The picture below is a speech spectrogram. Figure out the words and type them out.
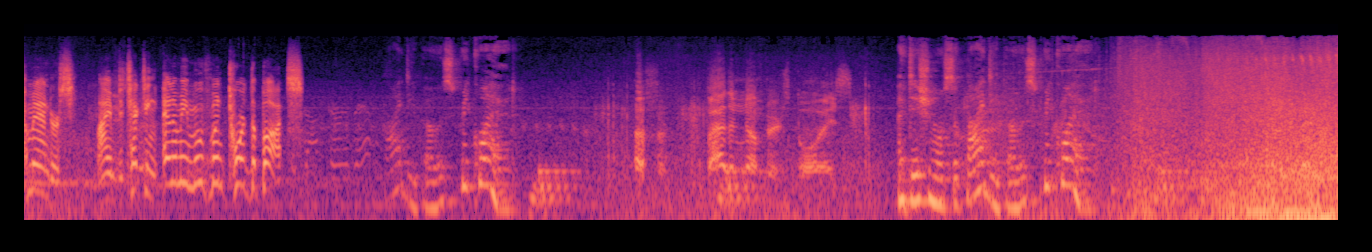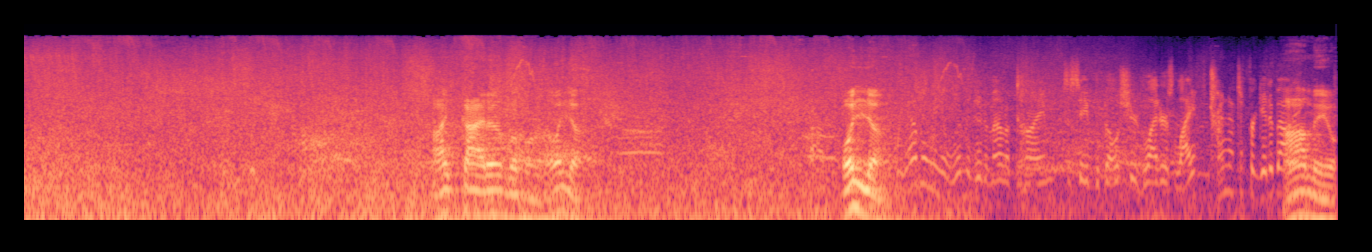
commanders. I am detecting enemy movement toward the bots. Supply depots required. By the numbers, boys. Additional supply depots required. Ai, caramba, mano, olha. Olha. We have only a limited amount of time to save the Bellshear glider's life. Try not to forget about Ah, it. meu.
